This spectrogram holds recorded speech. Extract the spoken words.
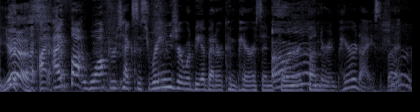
Yes. I, I thought Walker Texas Ranger would be a better comparison for yeah. Thunder in Paradise, but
